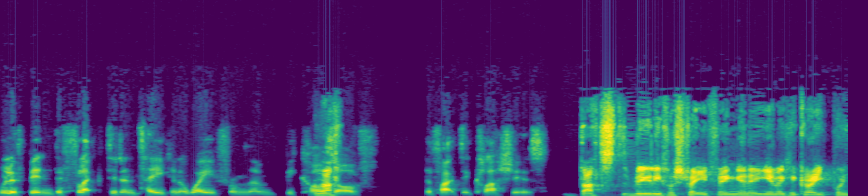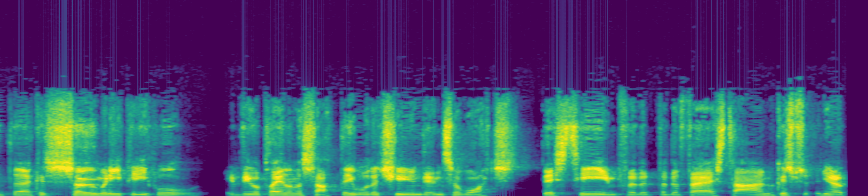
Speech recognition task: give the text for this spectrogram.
will have been deflected and taken away from them because of the fact it clashes. That's the really frustrating thing, is it? You make a great point there because so many people, if they were playing on the Saturday, would have tuned in to watch this team for the for the first time because you know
